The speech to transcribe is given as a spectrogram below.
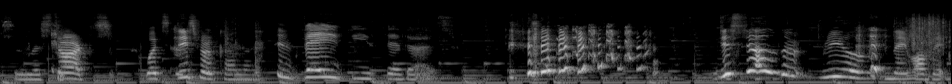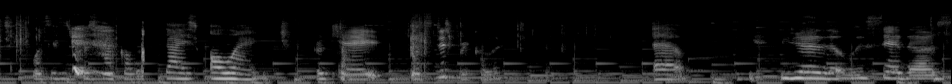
So let's start. What's this for color? Baby scissors. Just tell the real name of it. What's this this color? That is orange. Okay. What's this for color? Um, yellow scissors.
